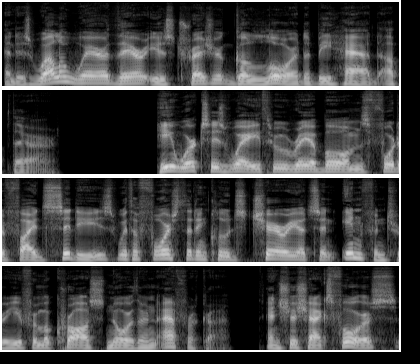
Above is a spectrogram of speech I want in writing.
and is well aware there is treasure galore to be had up there. He works his way through Rehoboam's fortified cities with a force that includes chariots and infantry from across northern Africa, and Shishak's force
